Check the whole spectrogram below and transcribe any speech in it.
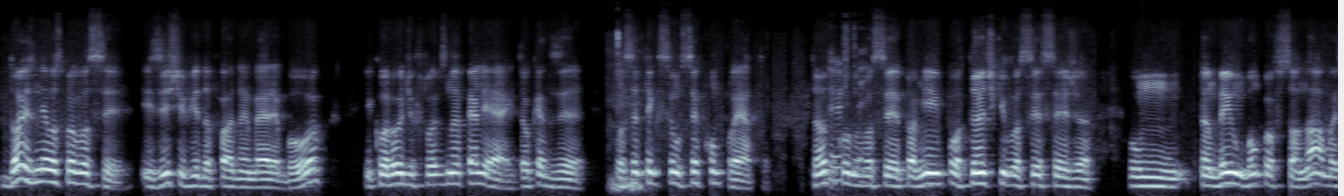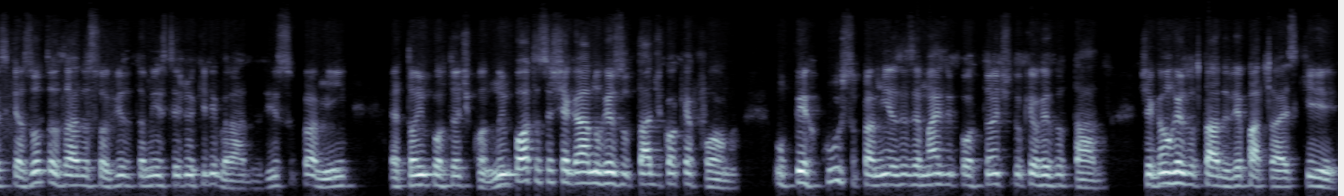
dois lemas para você: existe vida fora da é boa e coroa de flores não é PLR. Então, quer dizer, você tem que ser um ser completo. Tanto quando você, para mim é importante que você seja um, também um bom profissional, mas que as outras áreas da sua vida também estejam equilibradas. Isso, para mim, é tão importante quanto. Não importa você chegar no resultado de qualquer forma. O percurso, para mim, às vezes é mais importante do que o resultado. Chegar a um resultado e ver para trás que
